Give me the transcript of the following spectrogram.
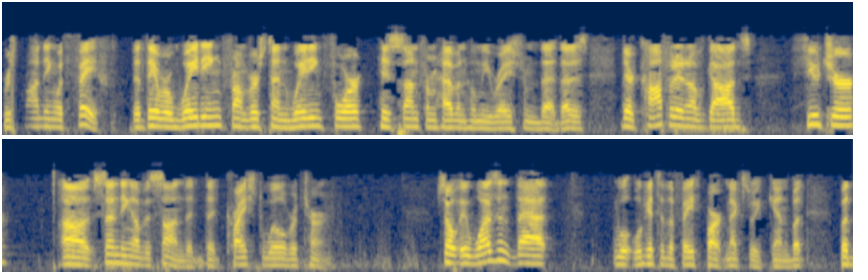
responding with faith, that they were waiting from, verse 10, waiting for his Son from heaven whom he raised from the dead. That is, they're confident of God's future uh, sending of his son, that, that Christ will return. So it wasn't that, we'll, we'll get to the faith part next week again, but, but,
